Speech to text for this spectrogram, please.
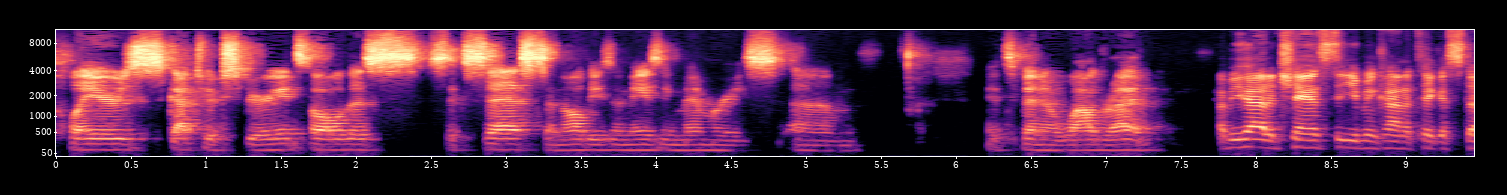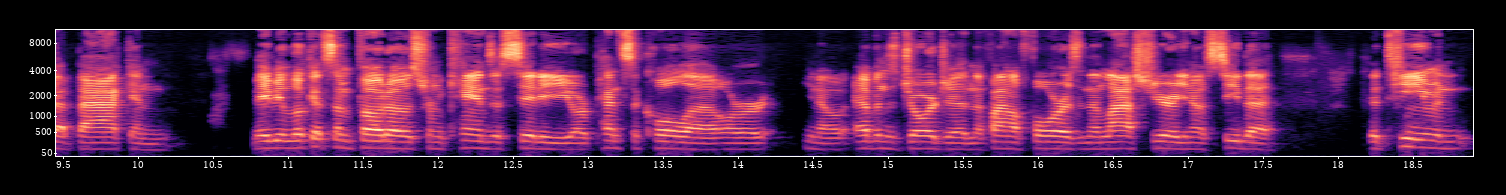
players got to experience all this success and all these amazing memories. Um, it's been a wild ride have you had a chance to even kind of take a step back and maybe look at some photos from Kansas City or Pensacola or you know Evans, Georgia, in the Final Fours, and then last year, you know, see the the team and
